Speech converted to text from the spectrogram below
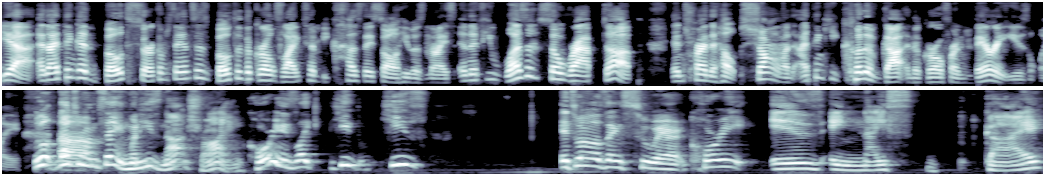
Yeah, and I think in both circumstances, both of the girls liked him because they saw he was nice. And if he wasn't so wrapped up in trying to help Sean, I think he could have gotten a girlfriend very easily. Well, that's what Um, I'm saying. When he's not trying, Corey is like he he's. It's one of those things to where Corey is a nice guy,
